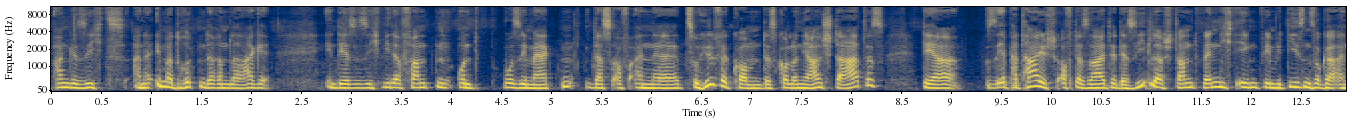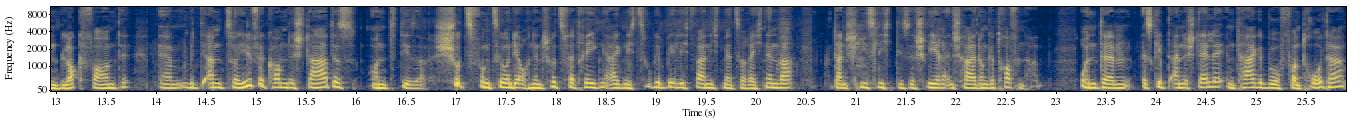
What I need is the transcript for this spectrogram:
Angesichts einer immer drückenderen Lage, in der sie sich wiederfanden und wo sie merkten, dass auf ein Zuhilfekommen des Kolonialstaates, der sehr parteiisch auf der Seite der Siedler stand, wenn nicht irgendwie mit diesen sogar einen Block formte, äh, mit einem zur Hilfe kommen des Staates und dieser Schutzfunktion, die auch in den Schutzverträgen eigentlich zugebilligt war, nicht mehr zu rechnen war, dann schließlich diese schwere Entscheidung getroffen haben. Und ähm, es gibt eine Stelle im Tagebuch von Trotha,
